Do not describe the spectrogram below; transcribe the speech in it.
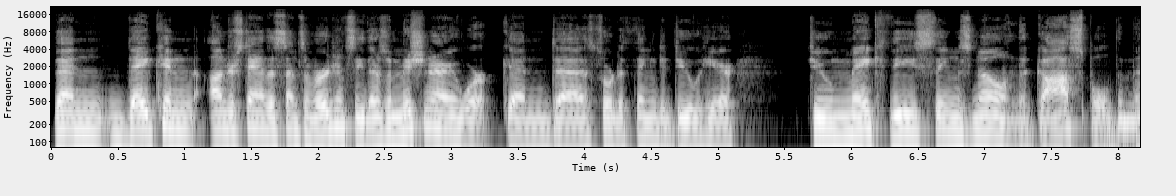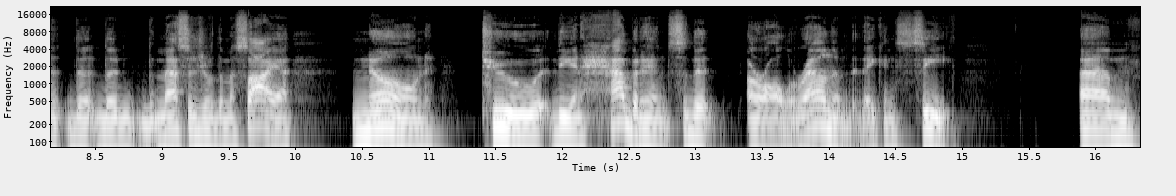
then they can understand the sense of urgency. There's a missionary work and uh, sort of thing to do here to make these things known, the gospel, the, the, the, the message of the Messiah known to the inhabitants that are all around them that they can see. Um,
